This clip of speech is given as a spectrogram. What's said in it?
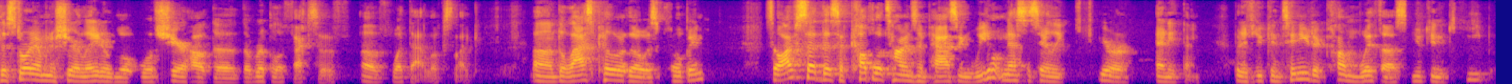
The story I'm going to share later will will share how the the ripple effects of of what that looks like. Um, the last pillar though is coping. So I've said this a couple of times in passing. We don't necessarily cure anything, but if you continue to come with us, you can keep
